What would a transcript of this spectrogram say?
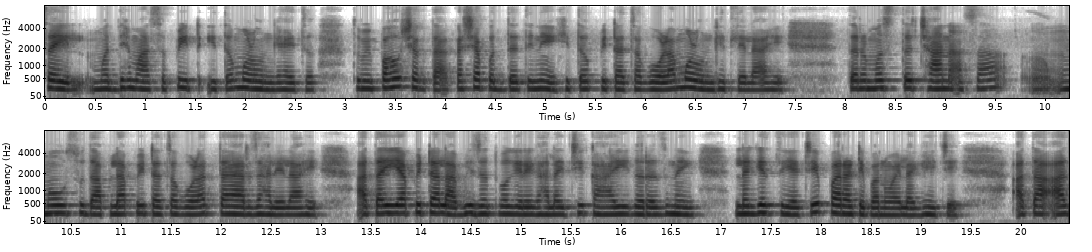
सैल मध्यम असं पीठ इथं मळून घ्यायचं. तुम्ही पाहू शकता कशा पद्धतीने इथं पिठाचा गोळा मळून घेतलेला आहे. तर मस्त छान असा मऊसूद आपला पिठाचा गोळा तयार झालेला आहे. आता या पिठाला भिजत वगैरे घालायची काही गरज नाही. लगेच याचे पराठे बनवायला घ्यायचे. आता आज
